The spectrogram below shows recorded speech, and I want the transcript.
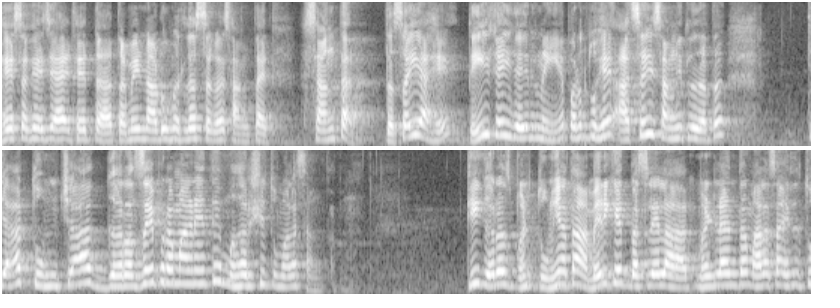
हे सगळे जे आहेत हे त तमिळनाडूमधलं सगळं सांगतायत. सांगतात. तसंही आहे. तेही काही गैर नाही आहे परंतु हे असंही सांगितलं जातं त्या तुमच्या गरजेप्रमाणे ते महर्षी तुम्हाला सांगतात. ती गरज पण तुम्ही आता अमेरिकेत बसलेला आहात म्हटल्यानंतर मला सांगितलं तू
